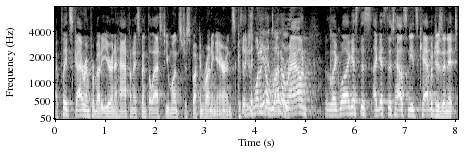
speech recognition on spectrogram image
I played Skyrim for about a year and a half, and I spent the last few months just fucking running errands because I just wanted Yeah, to run around. I was like, well, I guess this, I guess this house needs cabbages in it,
